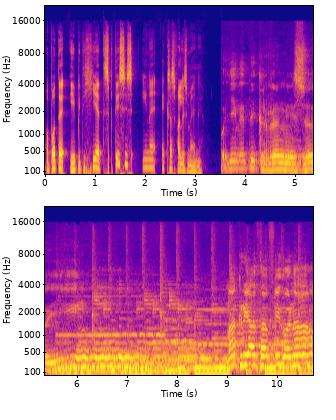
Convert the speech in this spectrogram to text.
Οπότε η επιτυχία της πτήσης είναι εξασφαλισμένη. Πολύ με πικράνει ζωή Μακριά θα φύγω ένα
